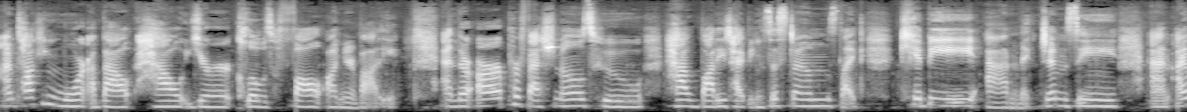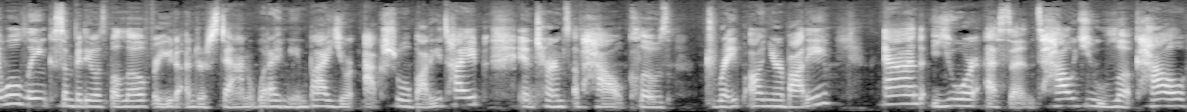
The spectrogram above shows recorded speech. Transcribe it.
I'm talking more about how your clothes fall on your body. And there are professionals who have body typing systems like Kibbe and McJimsey. And I will link some videos below for you to understand what I mean by your actual body type in terms of how clothes drape on your body and your essence, how you look, how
